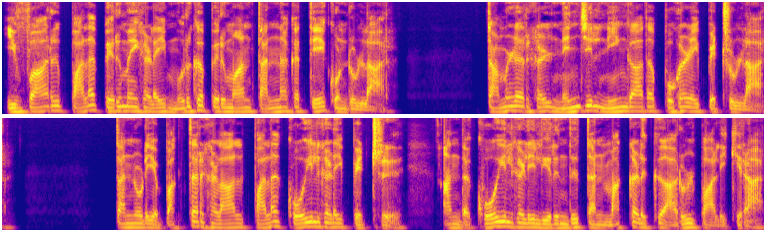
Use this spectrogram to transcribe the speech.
இவ்வாறு பல பெருமைகளை முருகப்பெருமான் தன்னகத்தே கொண்டுள்ளார். தமிழர்கள் நெஞ்சில் நீங்காத புகழைப் பெற்றுள்ளார். தன்னுடைய பக்தர்களால் பல கோயில்களைப் பெற்று அந்த கோயில்களில் இருந்து தன் மக்களுக்கு அருள் பாலிக்கிறார்.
